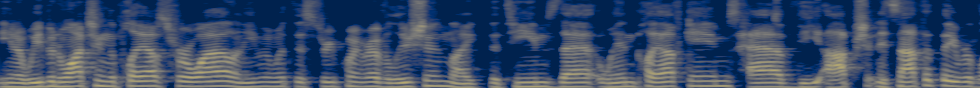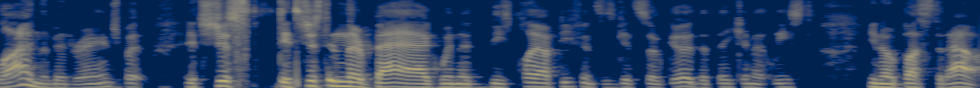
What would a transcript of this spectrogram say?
you know, we've been watching the playoffs for a while, and even with this three point revolution, like the teams that win playoff games have the option. It's not that they rely on the mid range, but it's just it's just in their bag when the, these playoff defenses get so good that they can at least you know bust it out.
